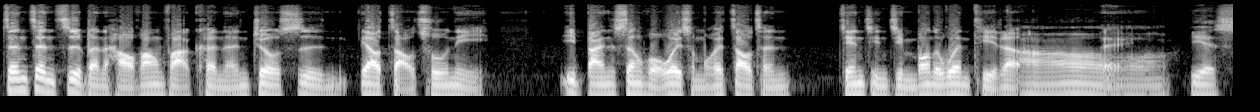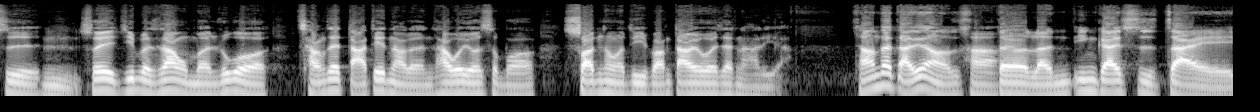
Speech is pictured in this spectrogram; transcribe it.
真正治本的好方法，可能就是要找出你一般生活为什么会造成肩颈紧绷的问题了。哦，对，也是，嗯，所以基本上我们如果常在打电脑的人，他会有什么酸痛的地方？大约会在哪里啊？常在打电脑的人，应该是在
